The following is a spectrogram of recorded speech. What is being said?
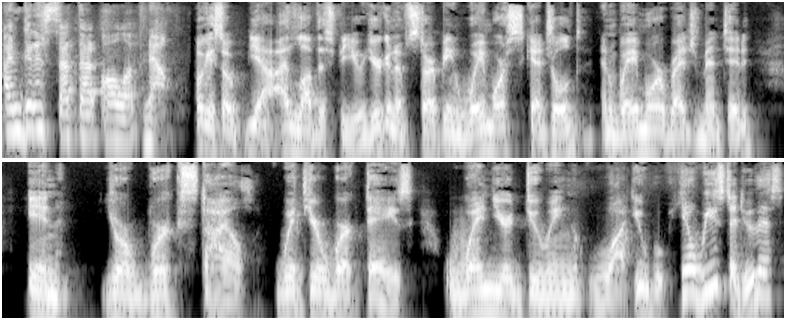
I'm going to set that all up now. Okay, so yeah, I love this for you. You're going to start being way more scheduled and way more regimented in your work style with your work days when you're doing what? You you know we used to do this.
